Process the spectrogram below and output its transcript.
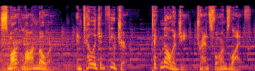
Smart Lawn Mower. Intelligent future. Technology transforms life.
